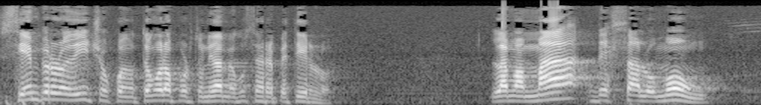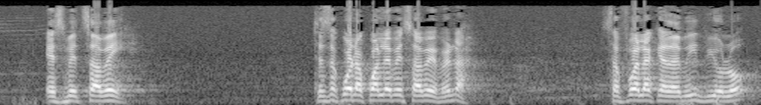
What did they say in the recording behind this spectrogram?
siempre lo he dicho cuando tengo la oportunidad, me gusta repetirlo. La mamá de Salomón es Betsabé. ¿Usted se acuerda cuál es Betsabé, verdad? Esa fue la que David violó.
